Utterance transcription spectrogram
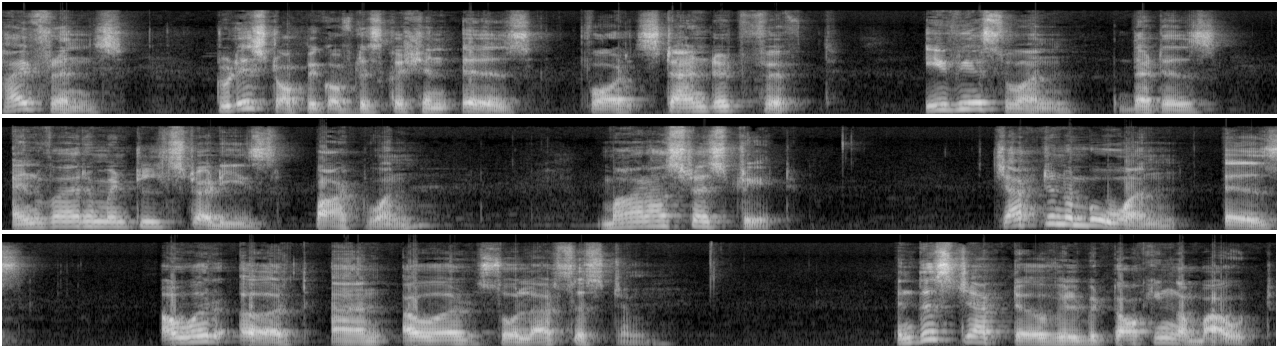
Hi friends, today's topic of discussion is for Standard 5th, EVS 1 that is Environmental Studies Part 1, Maharashtra State. Chapter number 1 is Our Earth and Our Solar System. In this chapter we'll be talking about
